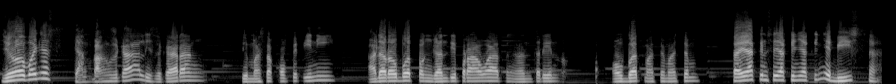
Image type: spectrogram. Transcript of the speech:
Jawabannya gampang sekali. Sekarang di masa COVID ini ada robot pengganti perawat, nganterin obat macam-macam. Saya yakin, saya yakin yakinnya bisa.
